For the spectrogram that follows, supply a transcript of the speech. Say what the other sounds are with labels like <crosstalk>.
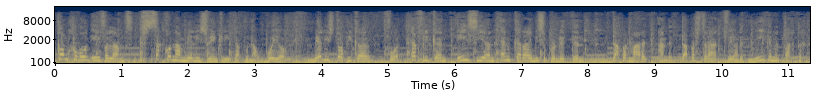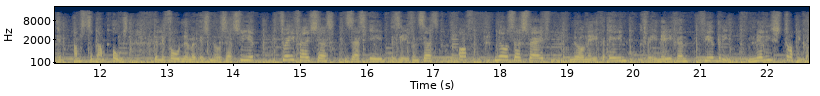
Kom gewoon even langs Sakona Melis Winkri Tapuna Boyo, Melis Tropical voor African, Asian en Caribische producten. Dappermarkt aan de Dapperstraat 289 in Amsterdam Oost. Telefoonnummer is 064 256 6176 of 065 091 2943. Melis Tropical.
